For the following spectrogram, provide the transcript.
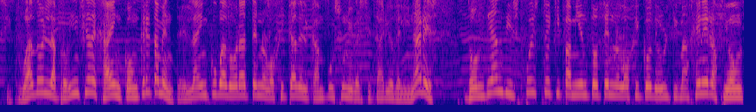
situado en la provincia de Jaén, concretamente en la incubadora tecnológica del campus universitario de Linares, donde han dispuesto equipamiento tecnológico de última generación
